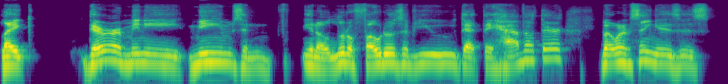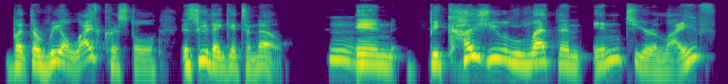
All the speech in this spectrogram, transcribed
like there are many memes and you know little photos of you that they have out there but what i'm saying is is but the real life crystal is who they get to know Hmm. and because you let them into your life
